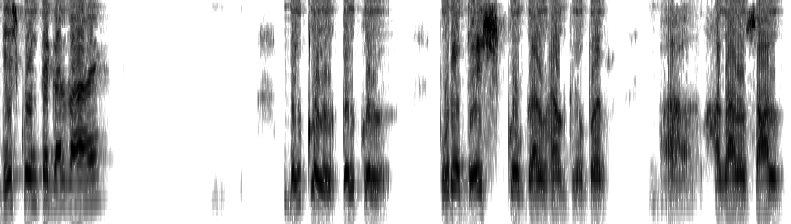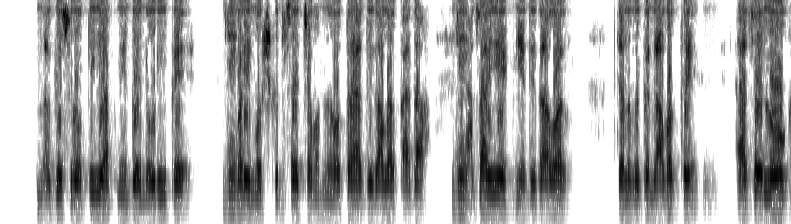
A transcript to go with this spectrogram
देश को इन पे गर्व रहा है? बिल्कुल बिल्कुल। पूरे देश को गर्व है उनके ऊपर। हज़ारों साल नरगिस रोती है अपनी बेनूरी पे। बड़ी मुश्किल से चमन में होता है दिदावर पैदा। ऐसा ही एक ये दिदावर जनरल विपिन रावत थे। ऐसे लोग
